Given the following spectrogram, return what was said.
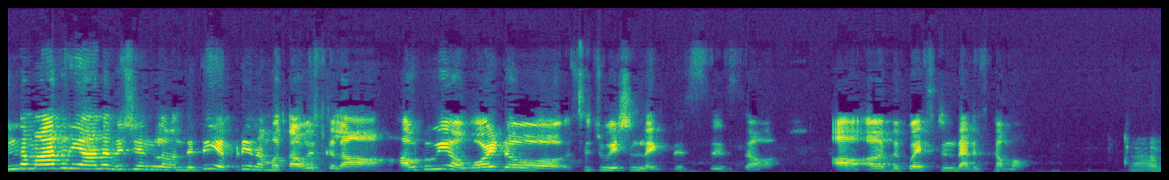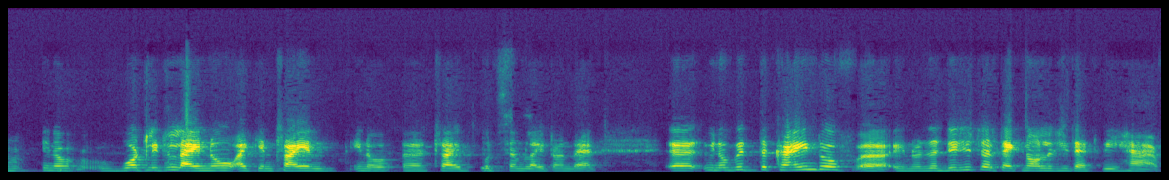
இந்த மாதிரியான விஷயங்களை வந்துட்டு எப்படி நம்ம தவிர்க்கலாம்? How to we avoid situation like this is the question that is come up um, you know what little i know i can try and you know uh, try put some light on that. Uh, you know with the kind of uh, you know the digital technology that we have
